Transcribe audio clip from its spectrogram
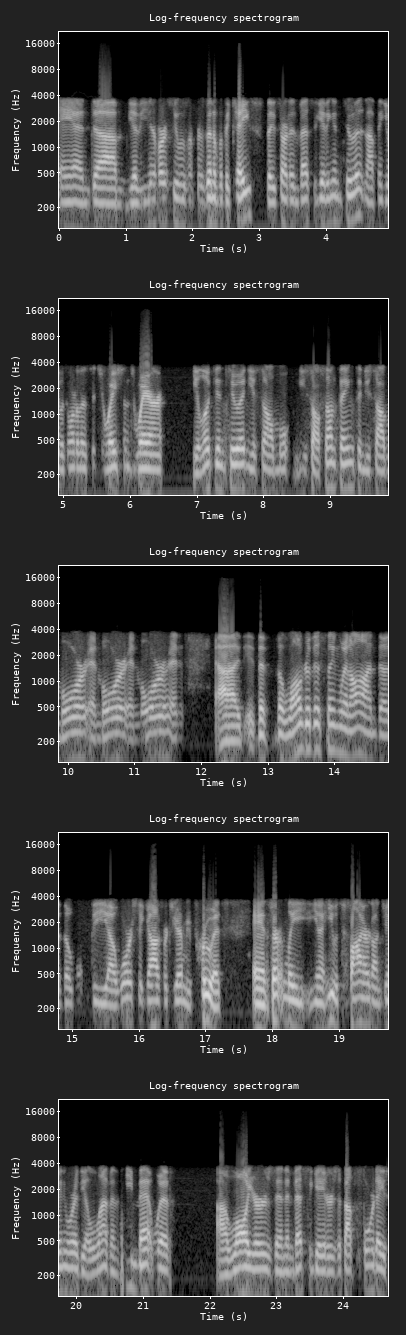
and um, you the university was presented with a case. They started investigating into it, and I think it was one of those situations where you looked into it and you saw more, you saw some things, and you saw more and more and more, and uh, the the longer this thing went on, the the the uh, worse it got for Jeremy Pruitt. And certainly, you know, he was fired on January the 11th. He met with uh, lawyers and investigators about four days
